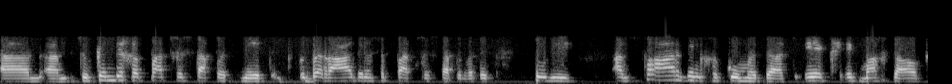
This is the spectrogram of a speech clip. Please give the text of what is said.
um um so kundige pad gestap het met beraders se pad gestap het wat ek tot die aanvaarding gekom het dat ek ek mag dalk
